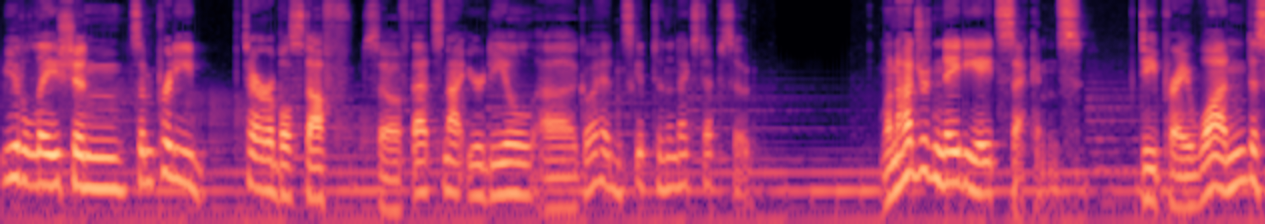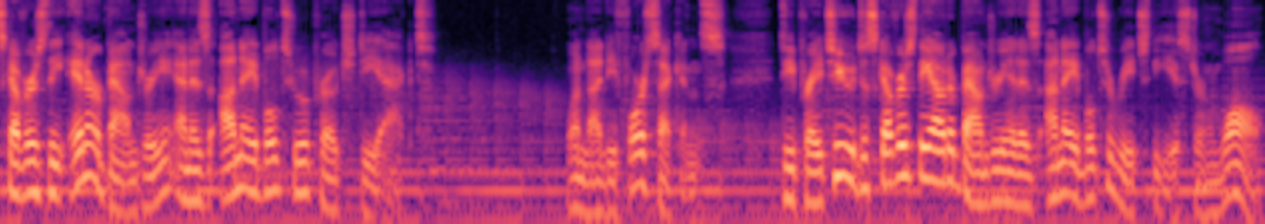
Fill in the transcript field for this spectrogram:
mutilation, some pretty terrible stuff. So if that's not your deal, uh, go ahead and skip to the next episode. 188 seconds. Dprey 1 discovers the inner boundary and is unable to approach Deact. 194 seconds. Dprey 2 discovers the outer boundary and is unable to reach the eastern wall.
